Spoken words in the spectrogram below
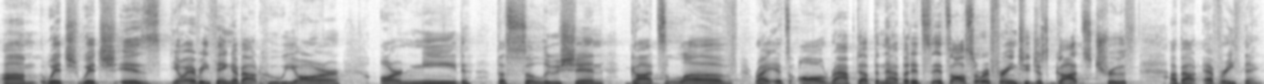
um, which which is you know everything about who we are our need, the solution, God's love, right? It's all wrapped up in that, but it's, it's also referring to just God's truth about everything.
